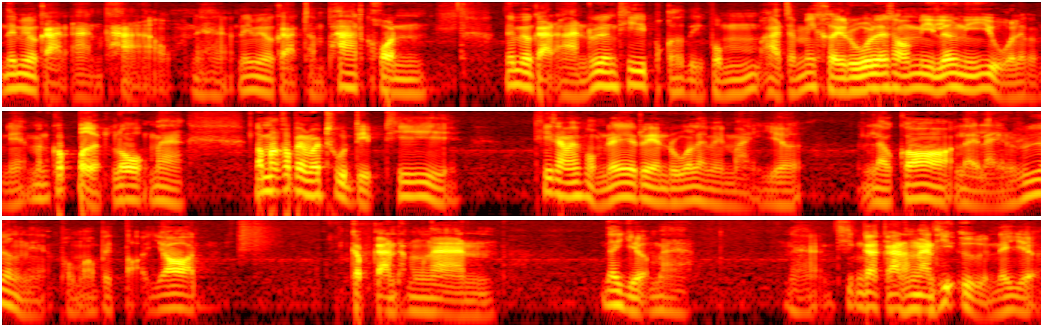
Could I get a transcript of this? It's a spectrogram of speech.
ได้มีโอกาสอ่านข่าวนะฮะได้มีโอกาสสัมภาษณ์คนได้มีโอกาสอ่านเรื่องที่ปกติผมอาจจะไม่เคยรู้เลยว่ามีเรื่องนี้อยู่อะไรแบบนี้มันก็เปิดโลกมาก แล้วมันก็เป็นวัตถุดิบที่ที่ทำให้ผมได้เรียนรู้อะไรใหม่ ๆ เยอะ แล้วก็หลาย ๆ เรื่องเนี่ยผมเอาไปต่อยอดกับการทำงานได้เยอะมาก นะฮะที่การทำงานที่อื่นได้เยอะ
